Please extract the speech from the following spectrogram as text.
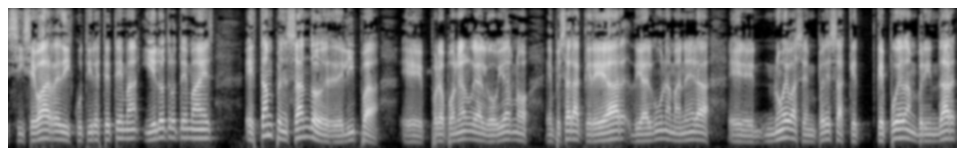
si se va a rediscutir este tema y el otro tema es, ¿están pensando desde el IPA eh, proponerle al gobierno empezar a crear de alguna manera eh, nuevas empresas que, que puedan brindar,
